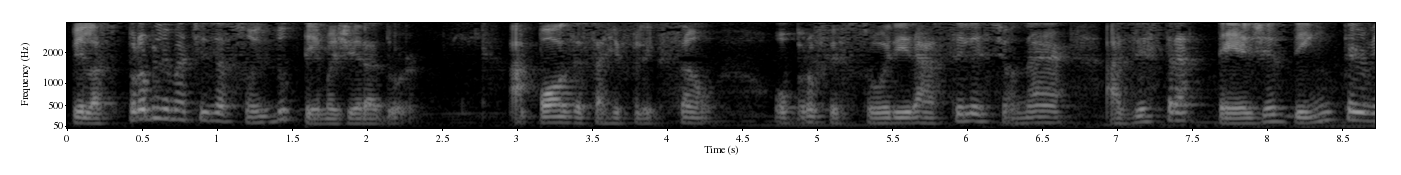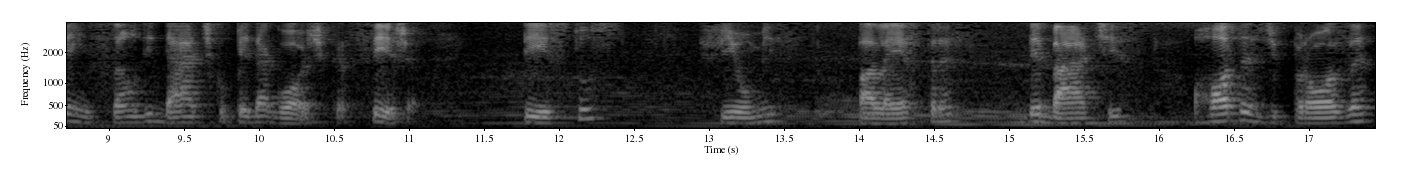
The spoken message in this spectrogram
pelas problematizações do tema gerador. Após essa reflexão, o professor irá selecionar as estratégias de intervenção didático-pedagógica, seja textos, filmes, palestras, debates, rodas de prosa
